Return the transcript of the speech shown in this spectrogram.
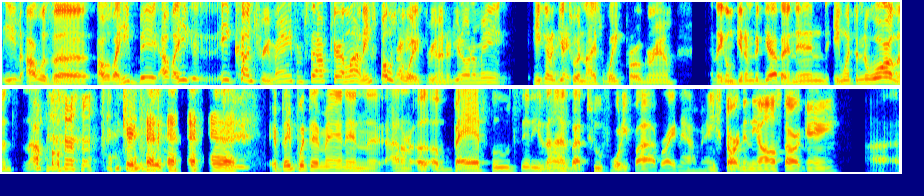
even I was uh I was like he big. I was like he he country man he from South Carolina. He's supposed to weigh three hundred. You know what I mean? He gonna get to a nice weight program, and they gonna get him together. And then he went to New Orleans. No, you can't. put- if they put that man in, uh, I don't know, a, a bad food city, Zion's about two forty five right now. Man, he's starting in the All Star game. Uh,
